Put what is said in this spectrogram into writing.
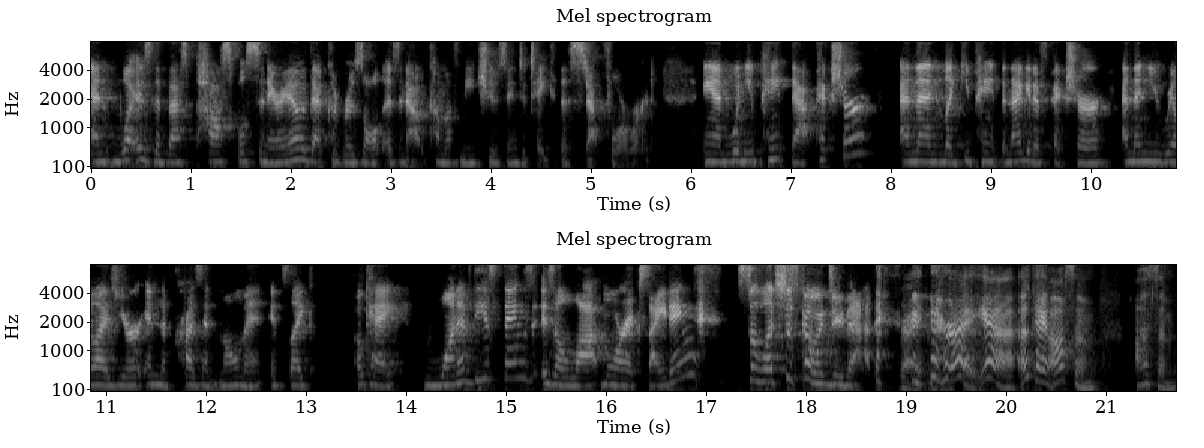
And what is the best possible scenario that could result as an outcome of me choosing to take this step forward? And when you paint that picture, and then like you paint the negative picture, and then you realize you're in the present moment, it's like, okay, one of these things is a lot more exciting. So let's just go and do that. right. Right. Yeah. Okay. Awesome. Awesome.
